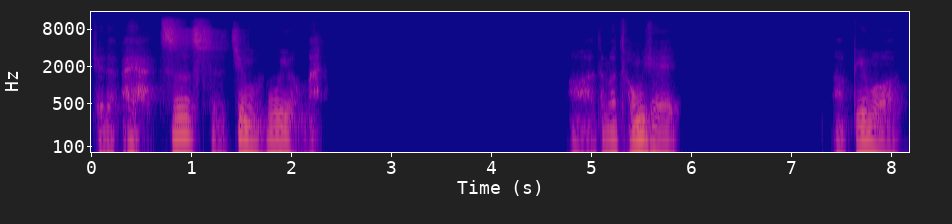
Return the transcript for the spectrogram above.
觉得，哎呀，知耻近乎勇啊！啊，怎么同学啊比我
